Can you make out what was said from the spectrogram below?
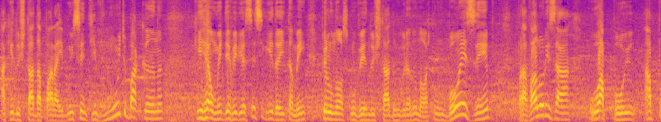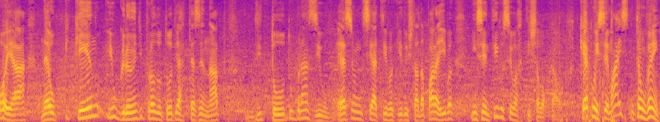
aqui do Estado da Paraíba. Um incentivo muito bacana que realmente deveria ser seguida aí também pelo nosso governo do estado do Rio Grande do Norte. Um bom exemplo para valorizar o apoio, apoiar né, o pequeno e o grande produtor de artesanato de todo o Brasil. Essa é uma iniciativa aqui do estado da Paraíba, incentiva o seu artista local. Quer conhecer mais? Então vem!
